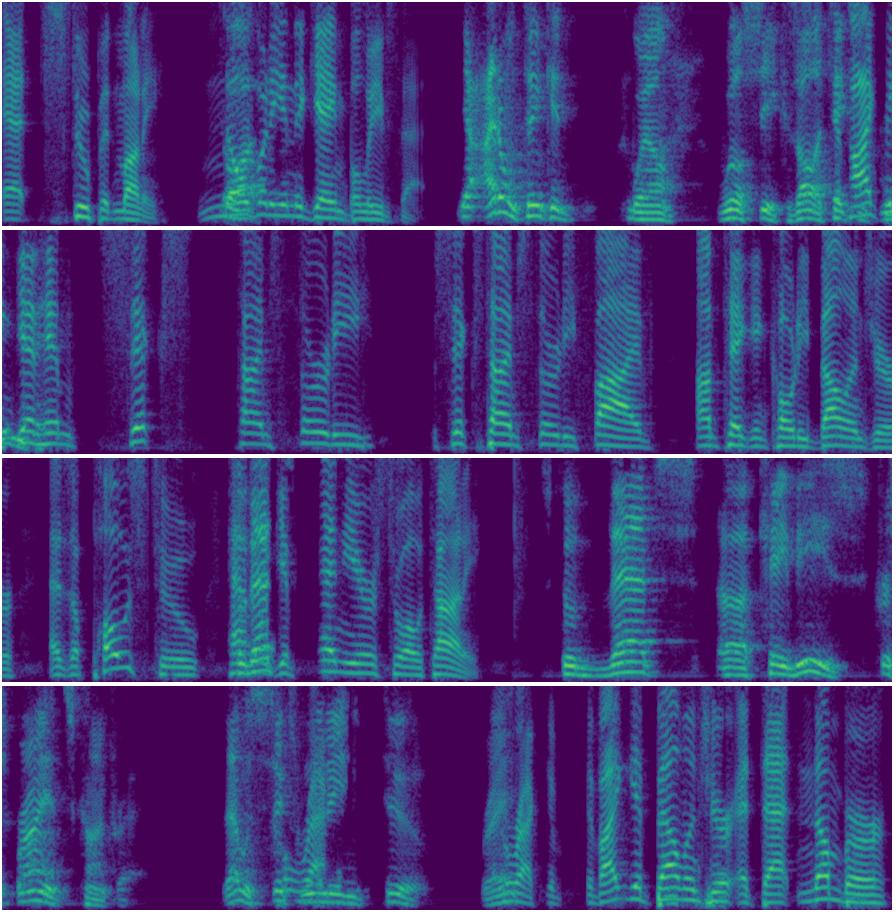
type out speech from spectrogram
at stupid money. Nobody in the game believes that. Yeah, I don't think it. Well, we'll see because all it takes. If I can get him six times thirty, six times thirty-five, I'm taking Cody Bellinger as opposed to having so to give ten years to Ohtani. So that's uh, KB's Kris Bryant's contract. That was six one eighty two right? Correct. If, if I can get Bellinger at that number,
